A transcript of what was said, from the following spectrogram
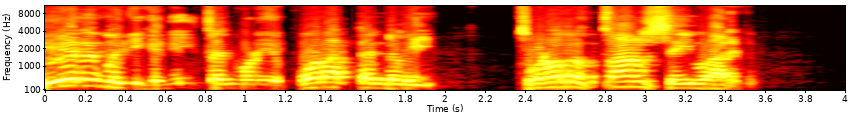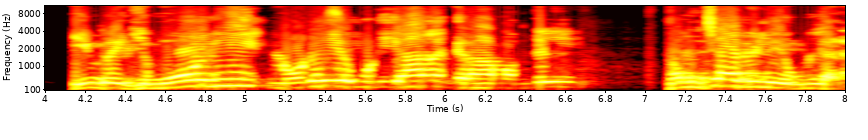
வேறு வழிகளில் தங்களுடைய போராட்டங்களை தொடரத்தான் செய்வார்கள். இன்றைக்கு மோடி நுழைய முடியாத கிராமங்கள் பஞ்சாபிலே உள்ளன.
